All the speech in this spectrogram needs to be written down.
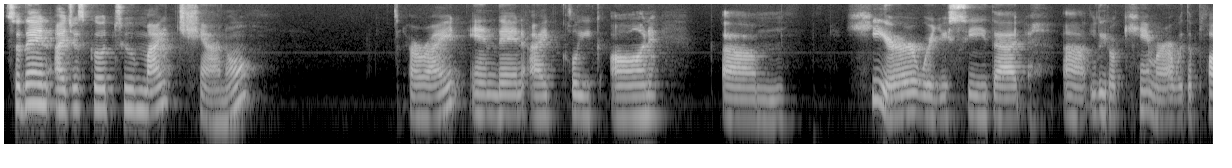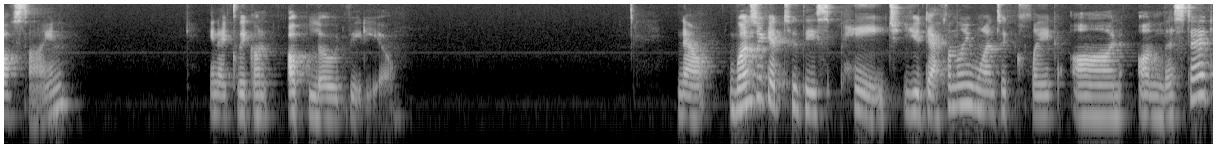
So then I just go to my channel, all right, and then I click on um, here where you see that uh, little camera with the plus sign, and I click on upload video. Now, once you get to this page, you definitely want to click on unlisted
